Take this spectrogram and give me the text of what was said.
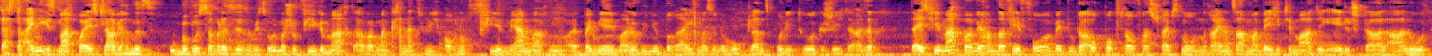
dass da einiges machbar ist. Klar, wir haben das unbewusst, aber das ist ja sowieso immer schon viel gemacht, aber man kann natürlich auch noch viel mehr machen. Äh, Bei mir im Aluminiumbereich mal so eine Hochglanzpolitur-Geschichte. Also da ist viel machbar, wir haben da viel vor. Wenn du da auch Bock drauf hast, schreib's mal unten rein und sag mal, welche Thematik, Edelstahl, Alu,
